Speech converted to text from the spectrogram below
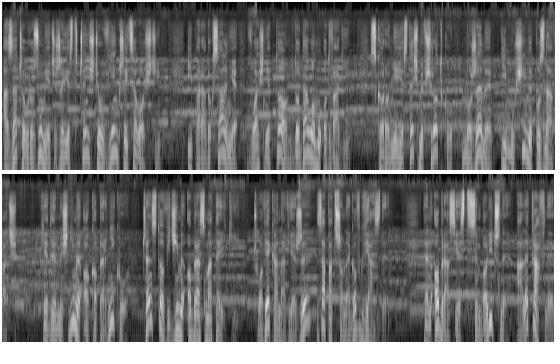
a zaczął rozumieć, że jest częścią większej całości. I paradoksalnie właśnie to dodało mu odwagi. Skoro nie jesteśmy w środku, możemy i musimy poznawać. Kiedy myślimy o Koperniku, często widzimy obraz Matejki, człowieka na wieży zapatrzonego w gwiazdy. Ten obraz jest symboliczny, ale trafny.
